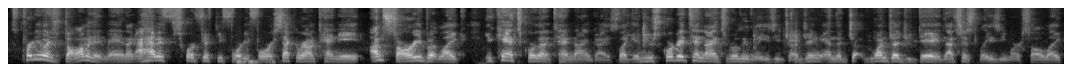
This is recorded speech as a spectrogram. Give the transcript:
it's pretty much dominant, man. Like I had it scored 50 44, second round 10 8. I'm sorry, but like you can't score that at 10 9, guys. Like if you scored at 10 9, it's really lazy judging. And the ju- one judge you did, that's just lazy, Marcel. Like,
